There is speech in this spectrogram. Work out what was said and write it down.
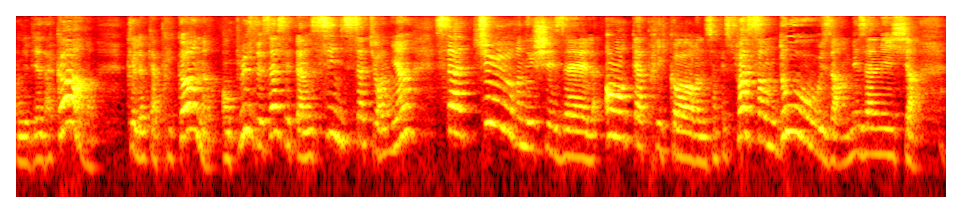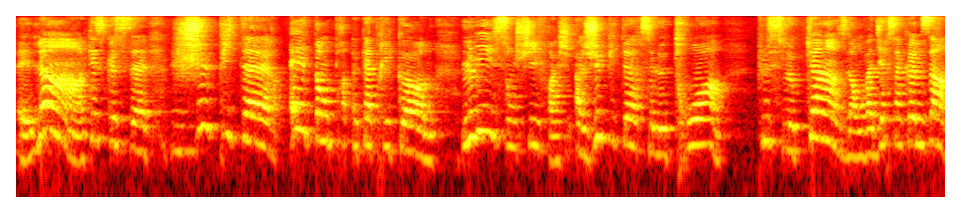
on est bien d'accord, que le Capricorne, en plus de ça, c'est un signe saturnien. Saturne est chez elle, en Capricorne. Ça fait 72, hein, mes amis. Et là, qu'est-ce que c'est? Jupiter est en Capricorne. Lui, son chiffre à, Jupiter, c'est le 3 plus le 15, là, on va dire ça comme ça.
